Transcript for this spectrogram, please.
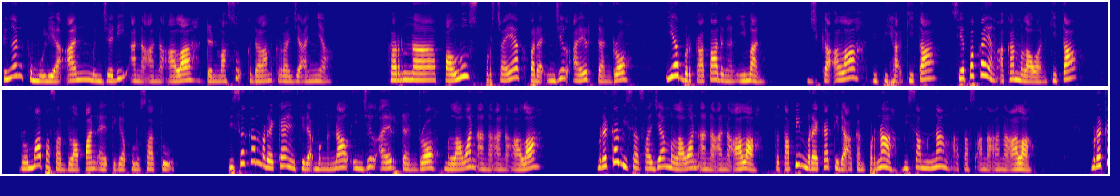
dengan kemuliaan menjadi anak-anak Allah dan masuk ke dalam kerajaannya. Karena Paulus percaya kepada Injil air dan roh, ia berkata dengan iman, jika Allah di pihak kita, siapakah yang akan melawan kita? Roma pasal 8 ayat 31. Bisakah mereka yang tidak mengenal Injil air dan roh melawan anak-anak Allah? Mereka bisa saja melawan anak-anak Allah, tetapi mereka tidak akan pernah bisa menang atas anak-anak Allah. Mereka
